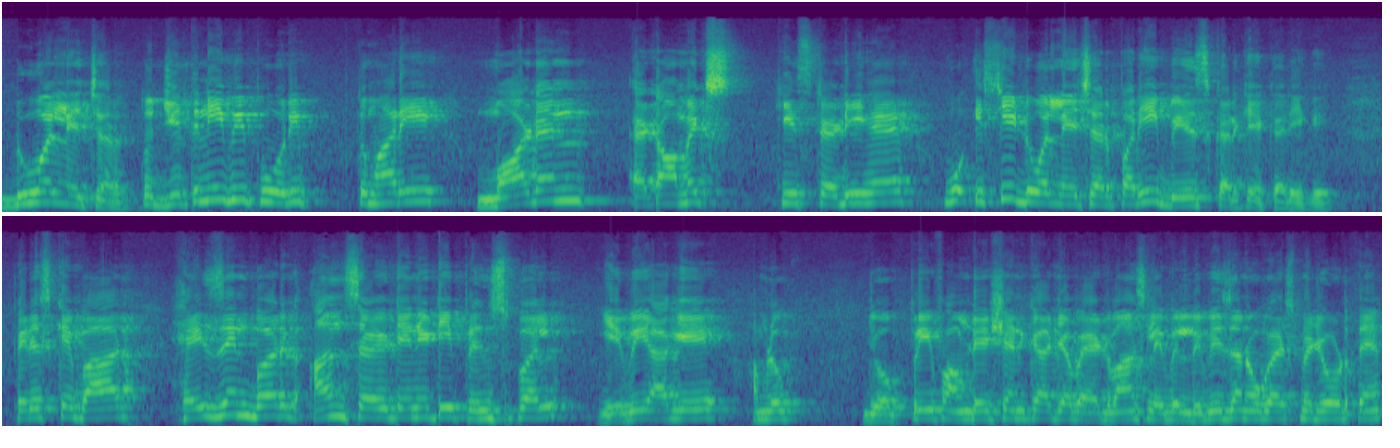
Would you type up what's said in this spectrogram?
dual nature तो जितनी भी पूरी तुम्हारी मॉडर्न एटॉमिक्स की स्टडी है, वो इसी डुअल नेचर पर ही बेस करके करी गई फिर इसके बाद हेजनबर्ग अनसर्टेनिटी प्रिंसिपल ये भी आगे हम लोग जो प्री फाउंडेशन का जब एडवांस लेवल रिवीजन होगा, इसमें जोड़ते हैं।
